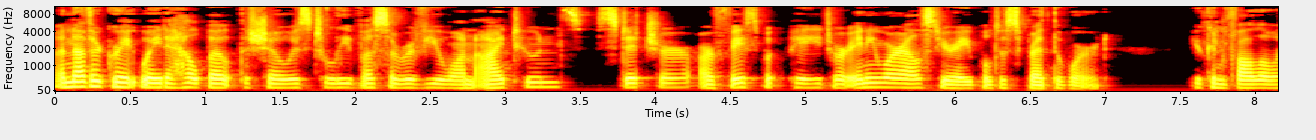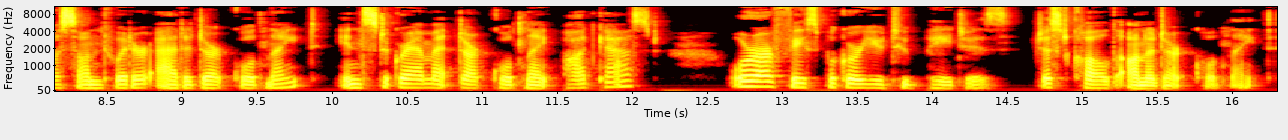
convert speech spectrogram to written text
Another great way to help out the show is to leave us a review on iTunes, Stitcher, our Facebook page, or anywhere else you're able to spread the word. You can follow us on Twitter at A Dark Cold Night, Instagram at Dark Cold Night Podcast, or our Facebook or YouTube pages, just called On a Dark Cold Night.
